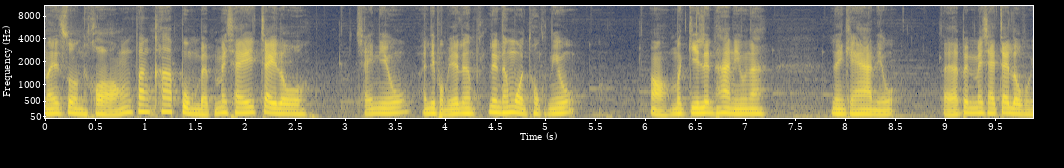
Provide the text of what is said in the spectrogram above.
ในส่วนของตั้งค่าปุ่มแบบไม่ใช้ใจโล ใช้นิ้ว อันนี้ผมจะเล่นเล่นทั้งหมด 6 นิ้ว อ๋อ เมื่อกี้เล่น 5 นิ้วนะ เล่นแค่ 5 นิ้ว แต่ถ้าเป็นไม่ใช้ใจโลผม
